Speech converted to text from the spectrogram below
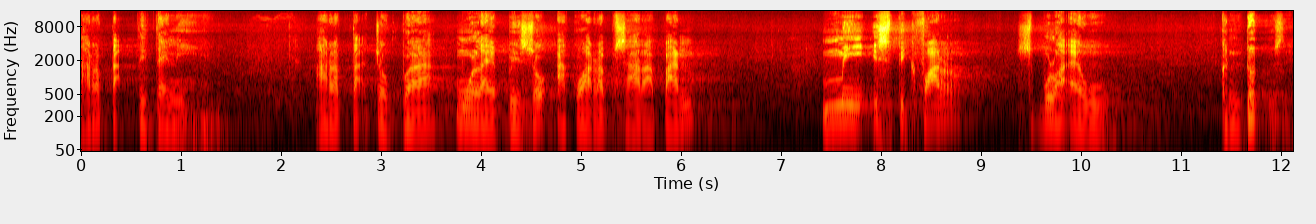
Arab tak titeni. Arab tak coba mulai besok aku Arab sarapan mie istighfar 10 ewu. Gendut mesti.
